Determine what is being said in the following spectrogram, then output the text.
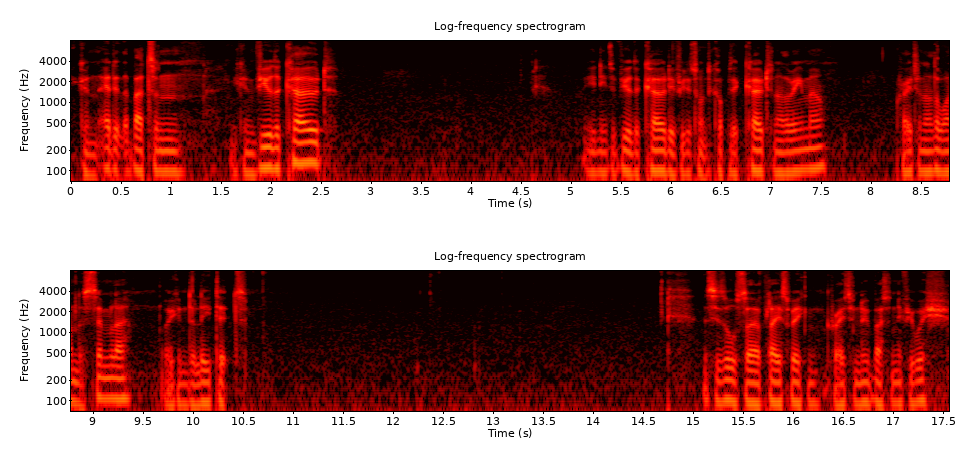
you can edit the button, you can view the code. You need to view the code if you just want to copy the code to another email. Create another one that's similar, or you can delete it. This is also a place where you can create a new button if you wish.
